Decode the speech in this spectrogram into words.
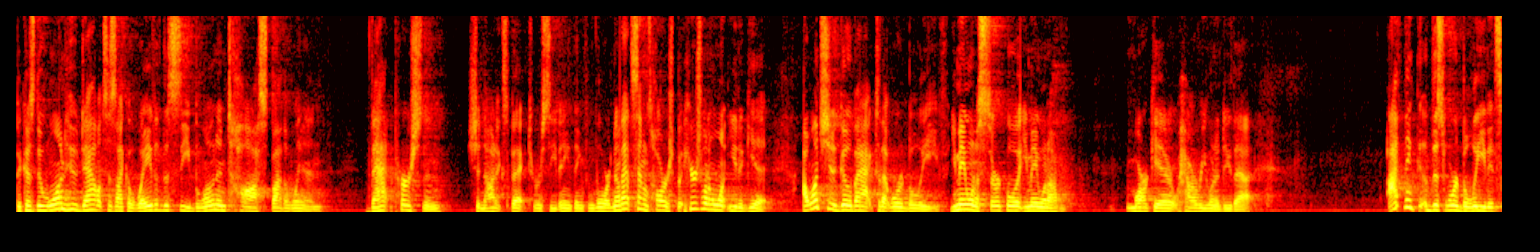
Because the one who doubts is like a wave of the sea blown and tossed by the wind. That person should not expect to receive anything from the Lord. Now, that sounds harsh, but here's what I want you to get. I want you to go back to that word believe. You may want to circle it, you may want to mark it, or however you want to do that. I think of this word believe, it's,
